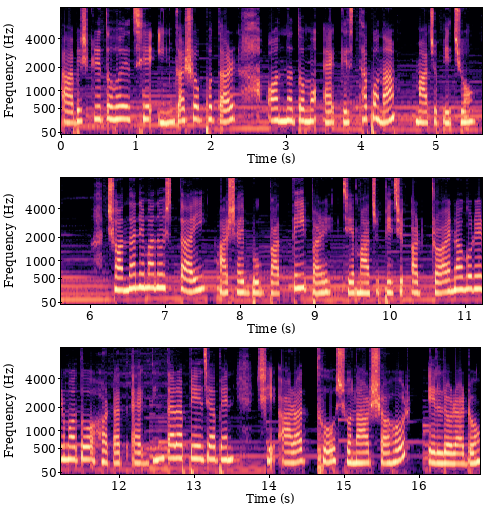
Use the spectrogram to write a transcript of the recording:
আবিষ্কৃত হয়েছে ইনকা সভ্যতার অন্যতম এক স্থাপনা মাচুপিচু সন্ধানী মানুষ তাই আশায় বুক বাঁধতেই পারে যে মাচুপিচু আর ট্রয় নগরীর মতো হঠাৎ একদিন তারা পেয়ে যাবেন সে আরাধ্য সোনার শহর এলডোরাডো।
